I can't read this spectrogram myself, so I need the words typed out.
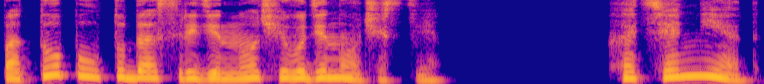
потопал туда среди ночи в одиночестве. Хотя нет,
